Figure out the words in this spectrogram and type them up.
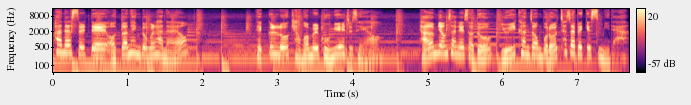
화났을 때 어떤 행동을 하나요? 댓글로 경험을 공유해 주세요. 다음 영상에서도 유익한 정보로 찾아뵙겠습니다.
